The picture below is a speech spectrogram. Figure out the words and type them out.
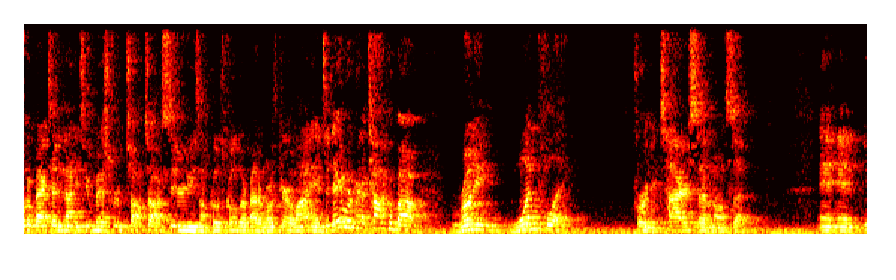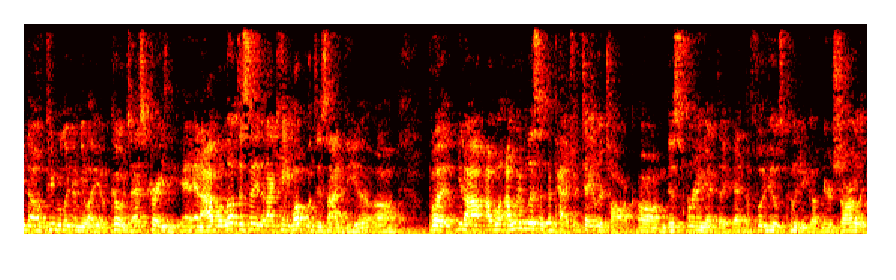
Welcome back to the 92 Mesh Group Chalk Talk series. I'm Coach Coltharp out of North Carolina, and today we're going to talk about running one play for an entire seven on seven. And, and you know, people looking at me like, Yo, Coach, that's crazy. And, and, I would love to say that I came up with this idea, uh, but you know, I, I, went and listened to Patrick Taylor talk um, this spring at the at the Foothills Clinic up near Charlotte,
